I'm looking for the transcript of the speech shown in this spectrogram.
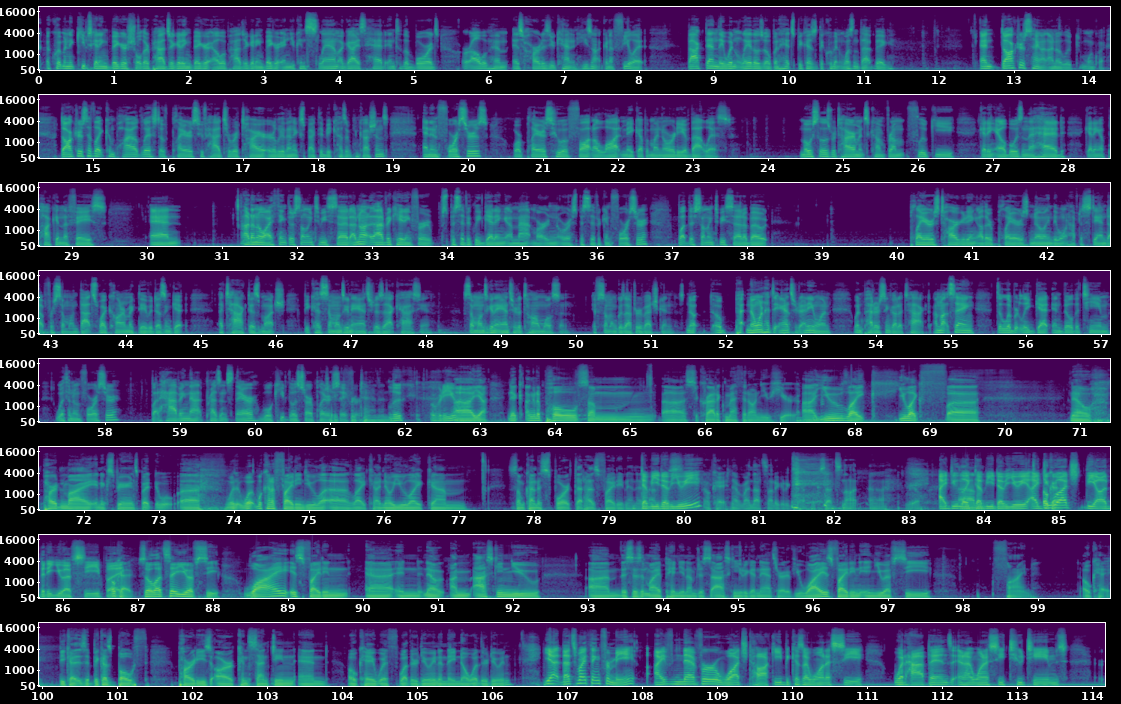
equipment keeps getting bigger, shoulder pads are getting bigger, elbow pads are getting bigger, and you can slam a guy's head into the boards or elbow him as hard as you can, and he's not going to feel it. Back then, they wouldn't lay those open hits because the equipment wasn't that big. And doctors, hang on, I know Luke, one quick. Doctors have like compiled list of players who've had to retire earlier than expected because of concussions, and enforcers or players who have fought a lot make up a minority of that list. Most of those retirements come from fluky, getting elbows in the head, getting a puck in the face, and I don't know. I think there's something to be said. I'm not advocating for specifically getting a Matt Martin or a specific enforcer, but there's something to be said about players targeting other players knowing they won't have to stand up for someone. That's why Connor McDavid doesn't get attacked as much because someone's going to answer to Zack Kassian. Someone's going to answer to Tom Wilson if someone goes after Ovechkin. No, oh, no one had to answer to anyone when Pettersson got attacked. I'm not saying deliberately get and build a team with an enforcer, but having that presence there will keep those star players Jake safer. Virtanen. Luke, over to you. Uh, yeah, Nick, I'm gonna pull some uh, Socratic method on you here. Uh, you like you like f- uh, now, pardon my inexperience, but uh, what, what what kind of fighting do you li- uh, like? I know you like um, some kind of sport that has fighting in it. I'm just- WWE? okay, never mind. That's not a good example because that's not uh, real. I do like um, WWE. I do okay. watch the odd bit of UFC, but Okay, so let's say UFC. Why is fighting uh, in now? I'm asking you. Um, this isn't my opinion. I'm just asking you to get an answer out of you. Why is fighting in UFC fine? Okay, because is it because both parties are consenting and okay with what they're doing and they know what they're doing? Yeah, that's my thing for me. I've never watched hockey because I want to see what happens and I want to see two teams,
